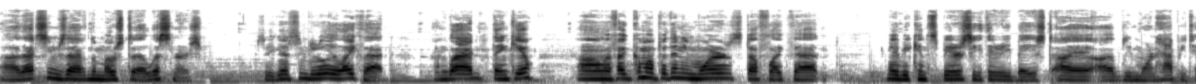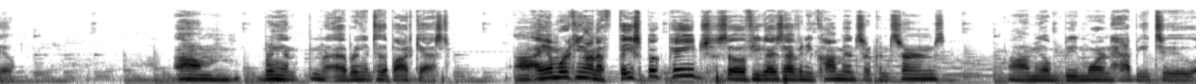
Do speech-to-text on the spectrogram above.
Uh, that seems to have the most uh, listeners. So you guys seem to really like that. I'm glad. Thank you. Um, if I come up with any more stuff like that, maybe conspiracy theory based, I, I'll be more than happy to. Um, bring it, uh, bring it to the podcast. Uh, I am working on a Facebook page, so if you guys have any comments or concerns, um, you'll be more than happy to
